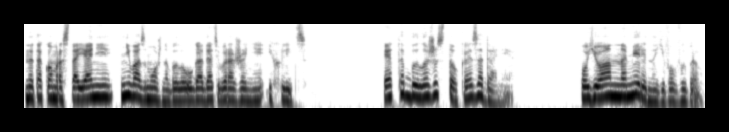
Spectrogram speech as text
На таком расстоянии невозможно было угадать выражение их лиц. Это было жестокое задание. О'Юан намеренно его выбрал.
